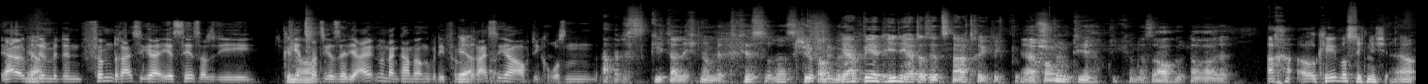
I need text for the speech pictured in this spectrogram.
Ja, mit, ja. Den, mit den 35er ESCs, also die Genau. 24er sind die alten und dann kamen irgendwie die 35er, ja. auch die großen. Aber das geht da nicht nur mit KISS, oder? Das geht auch mit ja, BLD, die hat das jetzt nachträglich bekommen. Ja, stimmt, die, die können das auch mittlerweile. Ach, okay, wusste ich nicht, ja.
